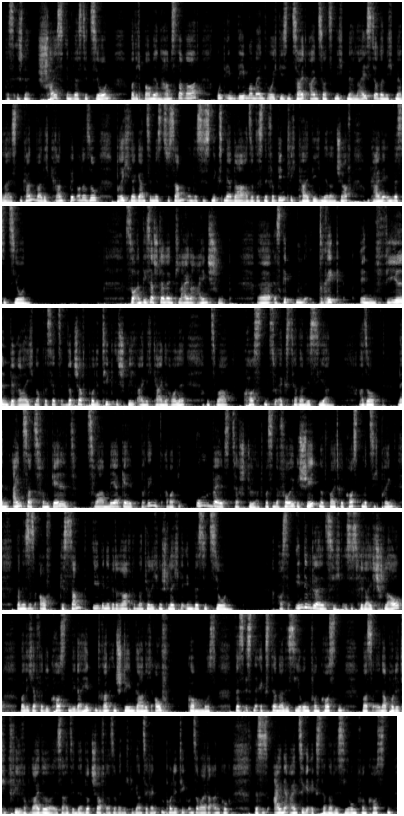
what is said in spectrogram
Das ist eine Scheißinvestition, weil ich baue mir ein Hamsterrad und in dem Moment, wo ich diesen Zeiteinsatz nicht mehr leiste oder nicht mehr leisten kann, weil ich krank bin oder so, bricht der ganze Mist zusammen und es ist nichts mehr da. Also das ist eine Verbindlichkeit, die ich mir dann schaffe und keine Investition. So, an dieser Stelle ein kleiner Einschub. Äh, es gibt einen Trick in vielen Bereichen, ob das jetzt Wirtschaft, Politik ist, spielt eigentlich keine Rolle. Und zwar Kosten zu externalisieren. Also wenn Einsatz von Geld zwar mehr Geld bringt, aber die Umwelt zerstört, was in der Folge Schäden und weitere Kosten mit sich bringt, dann ist es auf Gesamtebene betrachtet natürlich eine schlechte Investition. Aus der individuellen Sicht ist es vielleicht schlau, weil ich ja für die Kosten, die da hinten dran entstehen, gar nicht auf kommen muss. Das ist eine Externalisierung von Kosten, was in der Politik viel verbreiteter ist als in der Wirtschaft. Also wenn ich die ganze Rentenpolitik und so weiter angucke, das ist eine einzige Externalisierung von Kosten.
